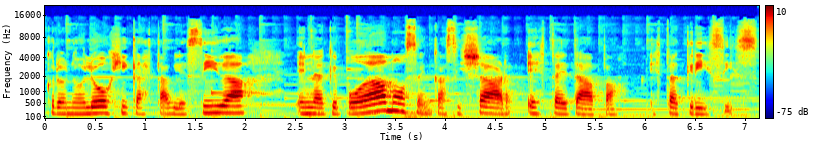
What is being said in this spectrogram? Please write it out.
cronológica establecida en la que podamos encasillar esta etapa, esta crisis.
